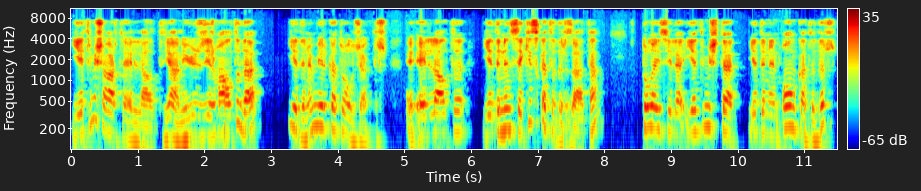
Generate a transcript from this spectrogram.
70 artı 56 yani 126 da 7'nin bir katı olacaktır. E, 56 7'nin 8 katıdır zaten. Dolayısıyla 70 de 7'nin 10 katıdır.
